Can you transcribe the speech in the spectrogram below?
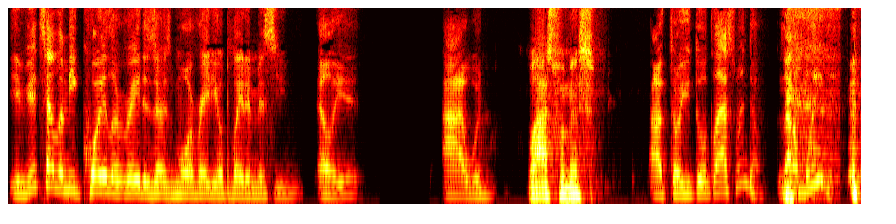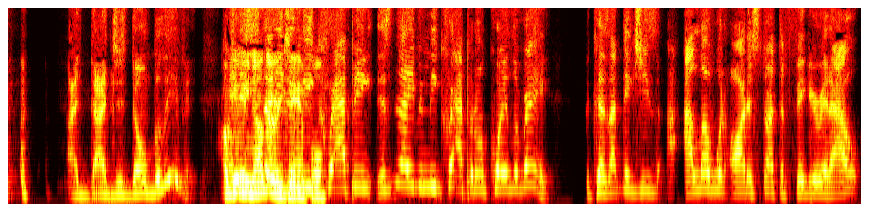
if you're telling me Coi Leray deserves more radio play than Missy Elliott, I would. Blasphemous. I'll throw you through a glass window because I don't believe it. I, I just don't believe it. I'll give you another example. Crapping, this is not even me crapping on Coi Leray because I think she's. I love when artists start to figure it out,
